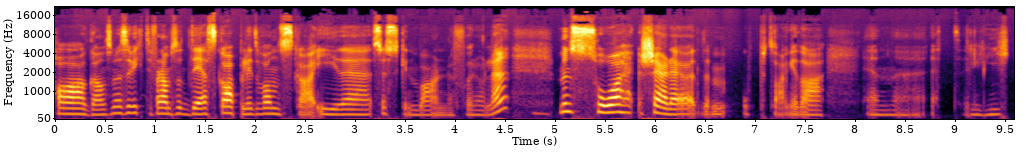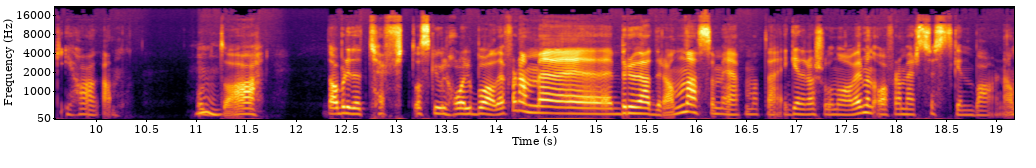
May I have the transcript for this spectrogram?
hagen som er så viktig for dem, så det skaper litt vansker i det søskenbarnforholdet. Mm. Men så skjer det De oppdager da en, et lik i hagen. Og mm. da da blir det tøft å skulle holde både for de eh, brødrene, da, som er på en måte generasjonen over, men også for de her søskenbarna.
